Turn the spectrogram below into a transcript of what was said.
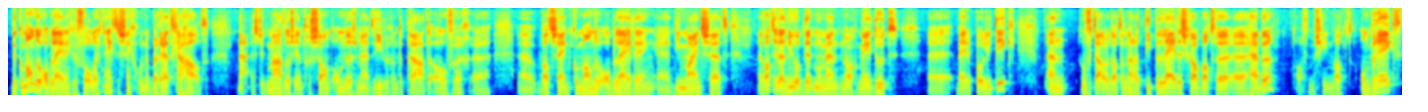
de commandoopleiding gevolgd. En heeft dus zijn groene beret gehaald. Nou, het is natuurlijk maatloos interessant om dus met Wieberen te praten over wat zijn commandoopleiding, die mindset, wat hij daar nu op dit moment nog mee doet bij de politiek. En hoe vertalen we dat dan naar het type leiderschap wat we hebben, of misschien wat ontbreekt,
